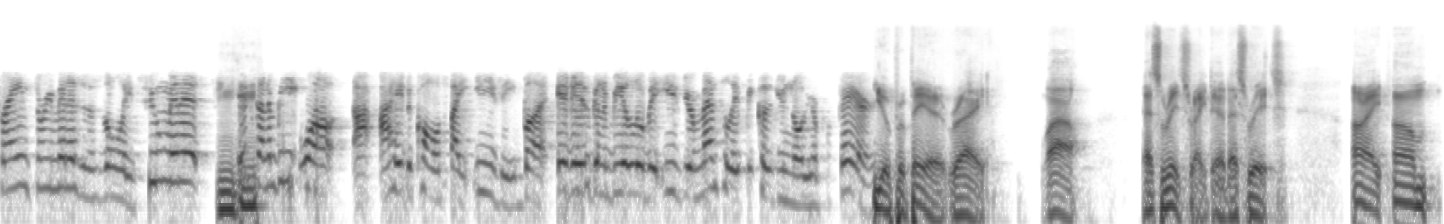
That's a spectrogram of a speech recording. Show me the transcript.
trained three minutes. This is only two minutes. Mhm. It's gonna be well. I, I hate to call a fight easy, but it is gonna be a little bit easier mentally because you know you're prepared. You're prepared, right? Wow, that's rich right there. That's rich. All right. Um,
